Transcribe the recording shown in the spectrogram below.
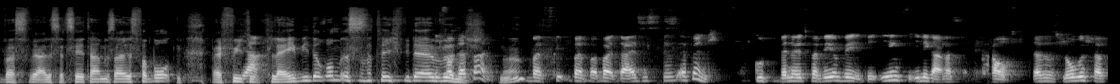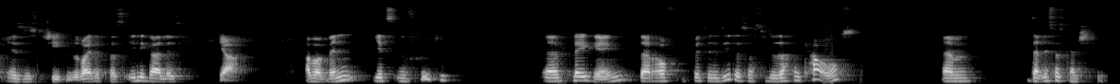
was wir alles erzählt haben, ist alles verboten. Bei Free-to-Play wiederum ist es natürlich wieder erwünscht. sagen, Ne? bei, bei, bei, bei, da ist es, ist es erwünscht. Gut, wenn du jetzt bei dir irgendwie illegal was kaufst, das ist logisch, das ist es Cheaten. Sobald etwas illegal ist, ja. Aber wenn jetzt ein Free-to-Play-Game darauf spezialisiert ist, dass du die Sachen kaufst, ähm, dann ist das kein Cheaten.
